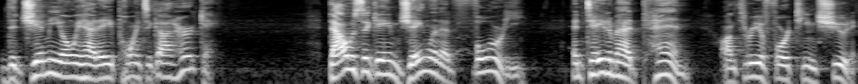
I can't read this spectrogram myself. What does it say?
the Jimmy only had eight points and got hurt game. That was the game Jaylen had 40 and Tatum had 10 on 3 of 14 shooting.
